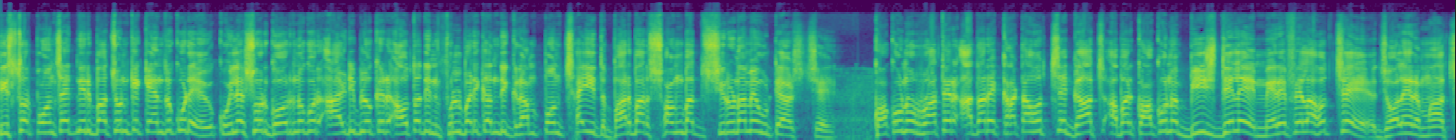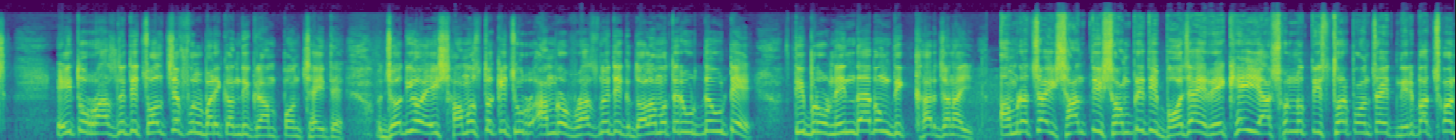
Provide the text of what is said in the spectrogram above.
তিস্তর পঞ্চায়েত নির্বাচনকে কেন্দ্র করে কৈলাসর গৌরনগর আরডি ব্লকের আওতাধীন ফুলবাড়িকান্দি গ্রাম পঞ্চায়েত বারবার সংবাদ শিরোনামে উঠে আসছে। কখনো রাতের আধারে কাটা হচ্ছে গাছ, আবার কখনো বিষ ঢেলে মেরে ফেলা হচ্ছে জলের মাছ। এই তো রাজনীতি চলছে ফুলবাড়িকান্দি গ্রাম পঞ্চায়েতে। যদিও এই সমস্ত কিছুর আমরা রাজনৈতিক দলমতের ঊর্ধ্বে উঠে তীব্র নিন্দা এবং ধিক্ষার জানাই। আমরা চাই শান্তি, সম্প্রীতি বজায় রেখেই আসন্ন তিস্তর পঞ্চায়েত নির্বাচন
